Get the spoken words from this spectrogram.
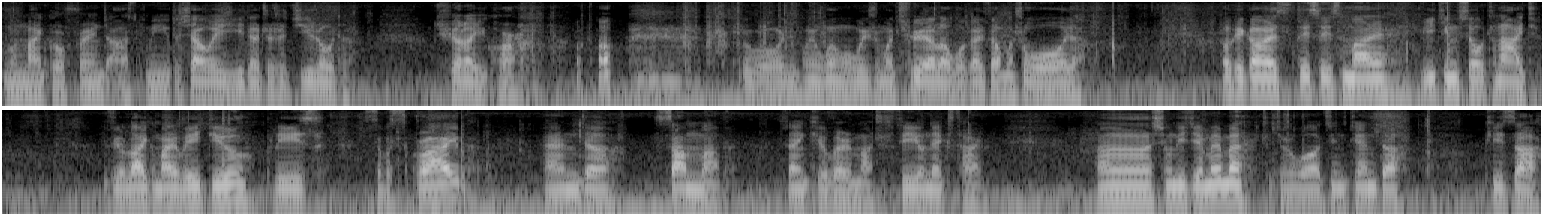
when my girlfriend asked me 夏威夷的，这是鸡肉的，缺了一块儿。 如果我女朋友问我为什么缺了，我该怎么说呀？Okay guys, this is my eating show tonight. If you like my video, please subscribe and uh, sum up. Thank you very much. See you next time. 呃，兄弟姐妹们，这就是我今天的披萨，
